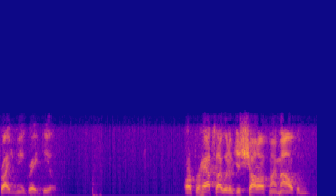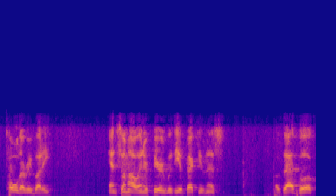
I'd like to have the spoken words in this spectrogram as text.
frightened me a great deal. Or perhaps I would have just shot off my mouth and told everybody and somehow interfered with the effectiveness of that book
